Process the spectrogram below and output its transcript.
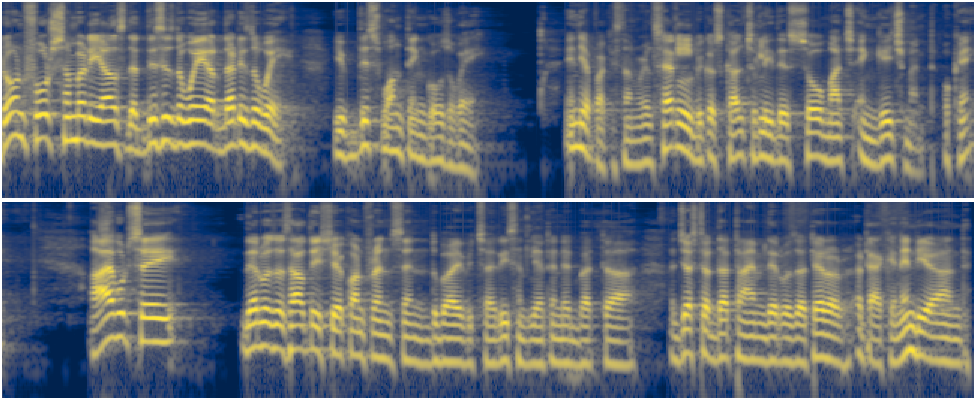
Don't force somebody else that this is the way or that is the way. If this one thing goes away, India-Pakistan will settle because culturally there's so much engagement, okay? I would say there was a South Asia conference in Dubai which I recently attended, but uh, just at that time there was a terror attack in India and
